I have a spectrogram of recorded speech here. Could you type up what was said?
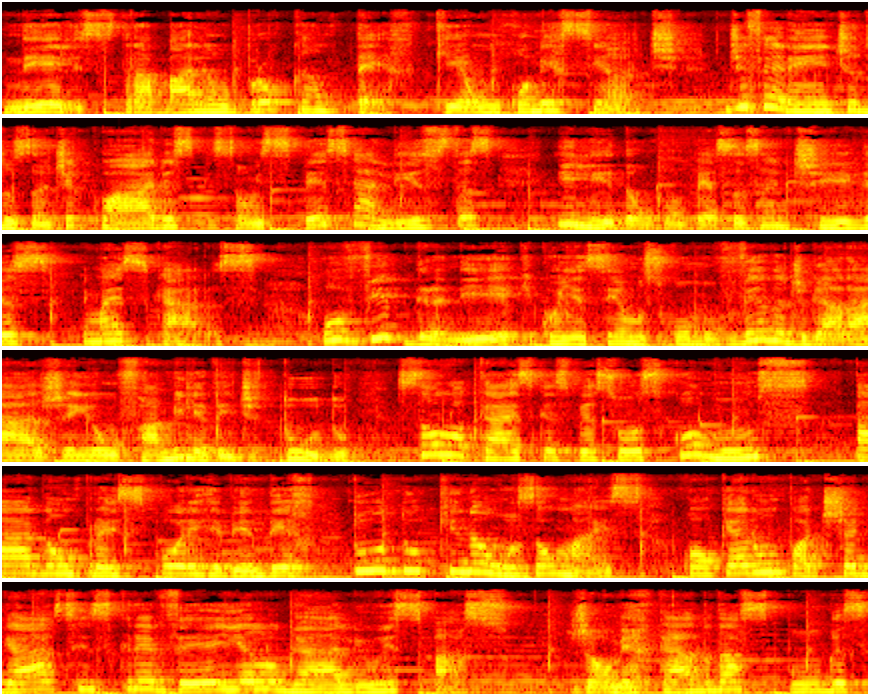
Neles trabalham o brocanter, que é um comerciante, diferente dos antiquários, que são especialistas e lidam com peças antigas e mais caras. O vide granier, que conhecemos como venda de garagem ou família vende tudo, são locais que as pessoas comuns pagam para expor e revender tudo que não usam mais. Qualquer um pode chegar, se inscrever e alugar-lhe o espaço. Já o mercado das pulgas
